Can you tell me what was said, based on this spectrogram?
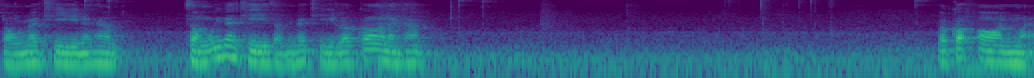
สองนาทีนะครับสองวินาทีสองนาทีแล้วก็นะครับ แล้วก็ออนใหม่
